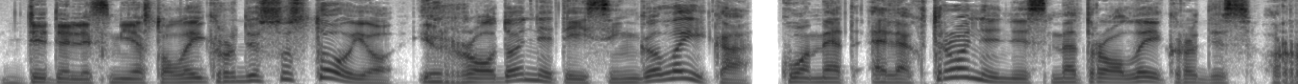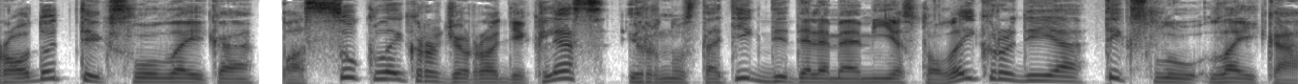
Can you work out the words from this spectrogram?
Didelis miesto laikrodis sustojo ir rodo neteisingą laiką, kuomet elektroninis metro laikrodis rodo tikslų laiką. Pasuk laikrodžio rodiklės ir nustatyk dideliame miesto laikrodyje tikslų laiką.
